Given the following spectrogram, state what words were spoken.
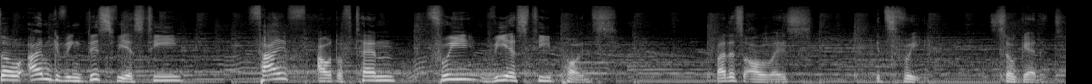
So I'm giving this VST 5 out of 10 free VST points. But as always, it's free, so get it.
